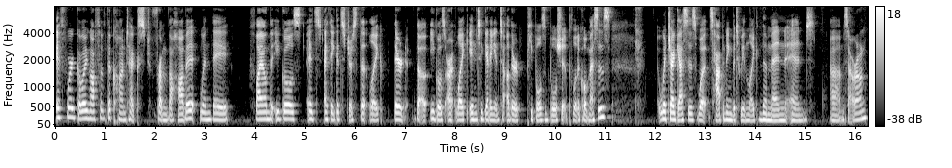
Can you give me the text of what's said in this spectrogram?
if we're going off of the context from The Hobbit, when they fly on the eagles, it's I think it's just that like they're the eagles aren't like into getting into other people's bullshit political messes, which I guess is what's happening between like the men and um, Sauron.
